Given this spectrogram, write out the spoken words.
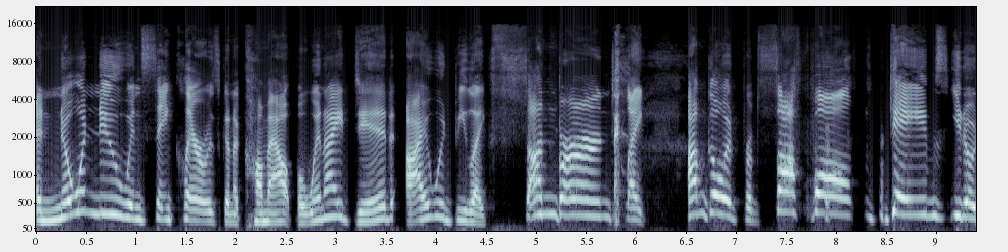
And no one knew when St. Clair was going to come out. But when I did, I would be like sunburned. Like I'm going from softball games, you know,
